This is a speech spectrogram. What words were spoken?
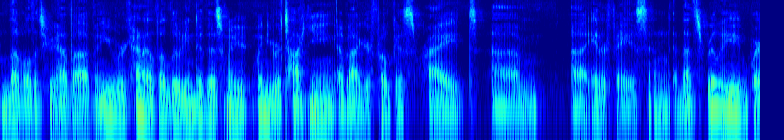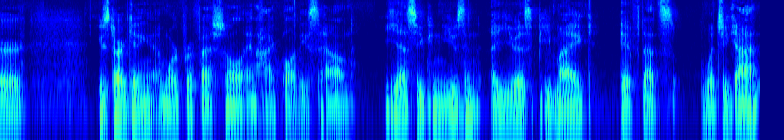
level that you have up, and you were kind of alluding to this when you, when you were talking about your Focusrite um, uh, interface, and that's really where you start getting a more professional and high quality sound. Yes, you can use an, a USB mic if that's what you got,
